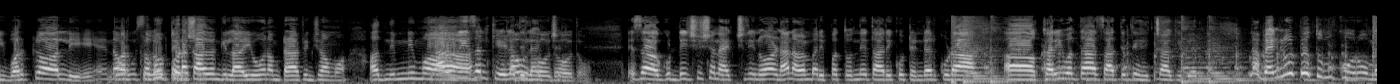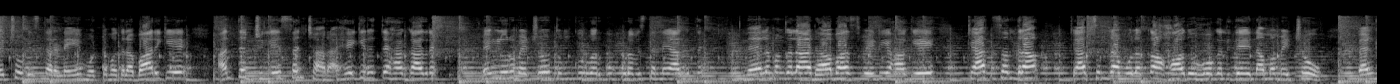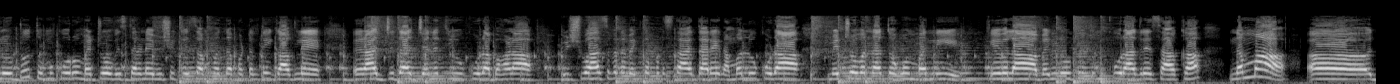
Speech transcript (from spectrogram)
ಈ ವರ್ಕ್ ಅಲ್ಲಿ ನಾವು ಸಪೋರ್ಟ್ ಕೊಡಕ್ ಆಗಂಗಿಲ್ಲ ಅಯ್ಯೋ ನಮ್ ಟ್ರಾಫಿಕ್ ಜಾಮ್ ಅದ್ ನಿಮ್ ನಿಮ್ಮ ಹೌದು ಹೌದು. ಇಸ್ ಗುಡ್ ಡಿಸಿಷನ್ ಆಕ್ಚುಲಿ ನೋಡೋಣ ನವೆಂಬರ್ ಇಪ್ಪತ್ತೊಂದನೇ ತಾರೀಕು ಟೆಂಡರ್ ಕೂಡ ಕರೆಯುವಂತಹ ಸಾಧ್ಯತೆ ಹೆಚ್ಚಾಗಿದೆ ಇನ್ನು ಬೆಂಗಳೂರು ಟು ತುಮಕೂರು ಮೆಟ್ರೋ ವಿಸ್ತರಣೆ ಮೊಟ್ಟ ಮೊದಲ ಬಾರಿಗೆ ಅಂತರ್ ಜಿಲ್ಲೆ ಸಂಚಾರ ಹೇಗಿರುತ್ತೆ ಹಾಗಾದ್ರೆ? ಬೆಂಗಳೂರು ಮೆಟ್ರೋ ತುಮಕೂರುವರೆಗೂ ಕೂಡ ವಿಸ್ತರಣೆ ಆಗುತ್ತೆ. ನೆಲಮಂಗಲ ಢಾಬಾಸ್ಪೇಟೆ ಹಾಗೆ ಕ್ಯಾತ್ಸಂದ್ರ ಕ್ಯಾತ್ಸಂದ್ರ ಮೂಲಕ ಹಾದು ಹೋಗಲಿದೆ ನಮ್ಮ metro Bengaluru to Tumakuru metro ವಿಸ್ತರಣೆ ವಿಷಯಕ್ಕೆ ಸಂಬಂಧಪಟ್ಟಂತೆ ಈಗಾಗಲೇ ರಾಜ್ಯದ ಜನತೆಯು ಕೂಡ ಬಹಳ ವಿಶ್ವಾಸವನ್ನು ವ್ಯಕ್ತಪಡಿಸ್ತಾ ಇದ್ದಾರೆ. ನಮ್ಮಲ್ಲೂ ಕೂಡ ಮೆಟ್ರೋವನ್ನ ತಗೊಂಡ್ಬನ್ನಿ ಕೇವಲ ಬೆಂಗಳೂರು ತುಮಕೂರು ಆದ್ರೆ ಸಾಕ? ನಮ್ಮ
